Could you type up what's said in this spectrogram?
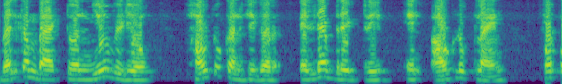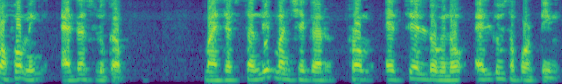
welcome back to a new video how to configure LDAP directory in Outlook client for performing address lookup. Myself Sandeep Manchekar from HCL Domino L2 support team.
